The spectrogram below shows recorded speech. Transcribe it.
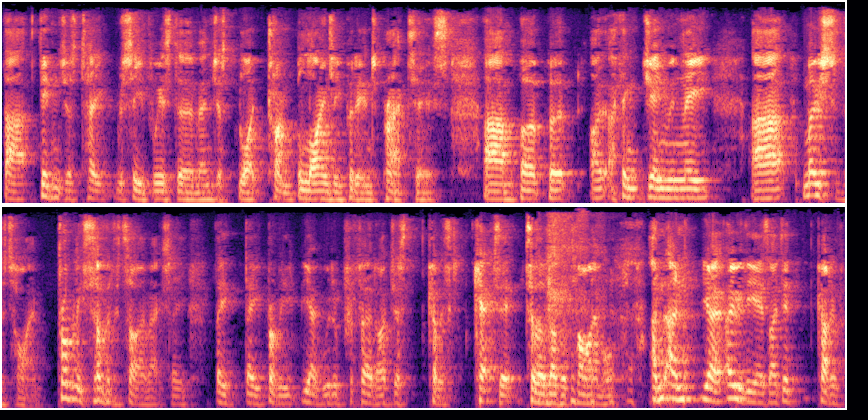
that didn't just take received wisdom and just like try and blindly put it into practice. Um, but, but I, I think genuinely, uh, most of the time, probably some of the time actually, they, they probably, yeah, would have preferred I just kind of kept it till another time. Or, and, and yeah, over the years I did kind of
